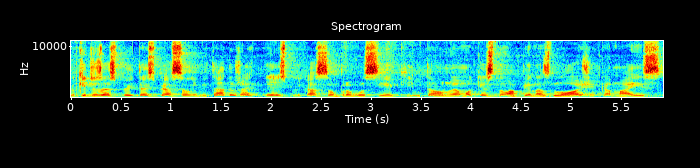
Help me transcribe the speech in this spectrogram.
No que diz respeito à expiação limitada, eu já dei a explicação para você aqui, então não é uma questão apenas lógica, mas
